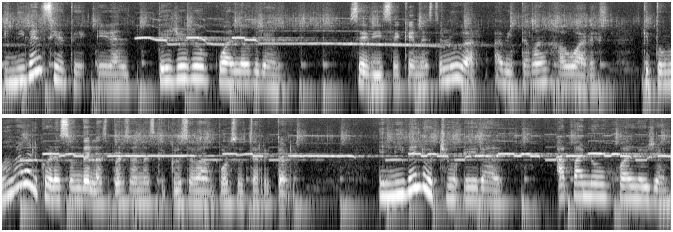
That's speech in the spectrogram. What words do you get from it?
El nivel 7 era el Teyoyocualoyan. Se dice que en este lugar habitaban jaguares que tomaban el corazón de las personas que cruzaban por su territorio. El nivel 8 era el Apanohualoyan.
